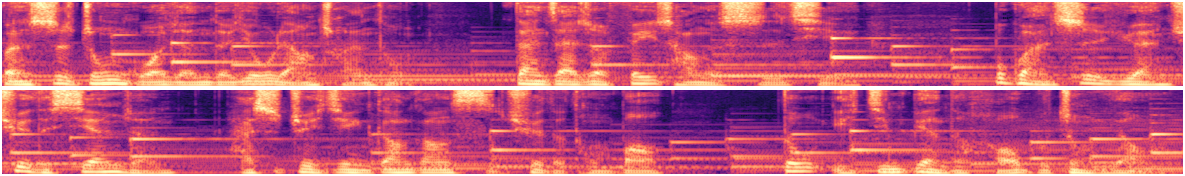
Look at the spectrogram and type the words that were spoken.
本是中国人的优良传统，但在这非常的时期，不管是远去的先人，还是最近刚刚死去的同胞，都已经变得毫不重要。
